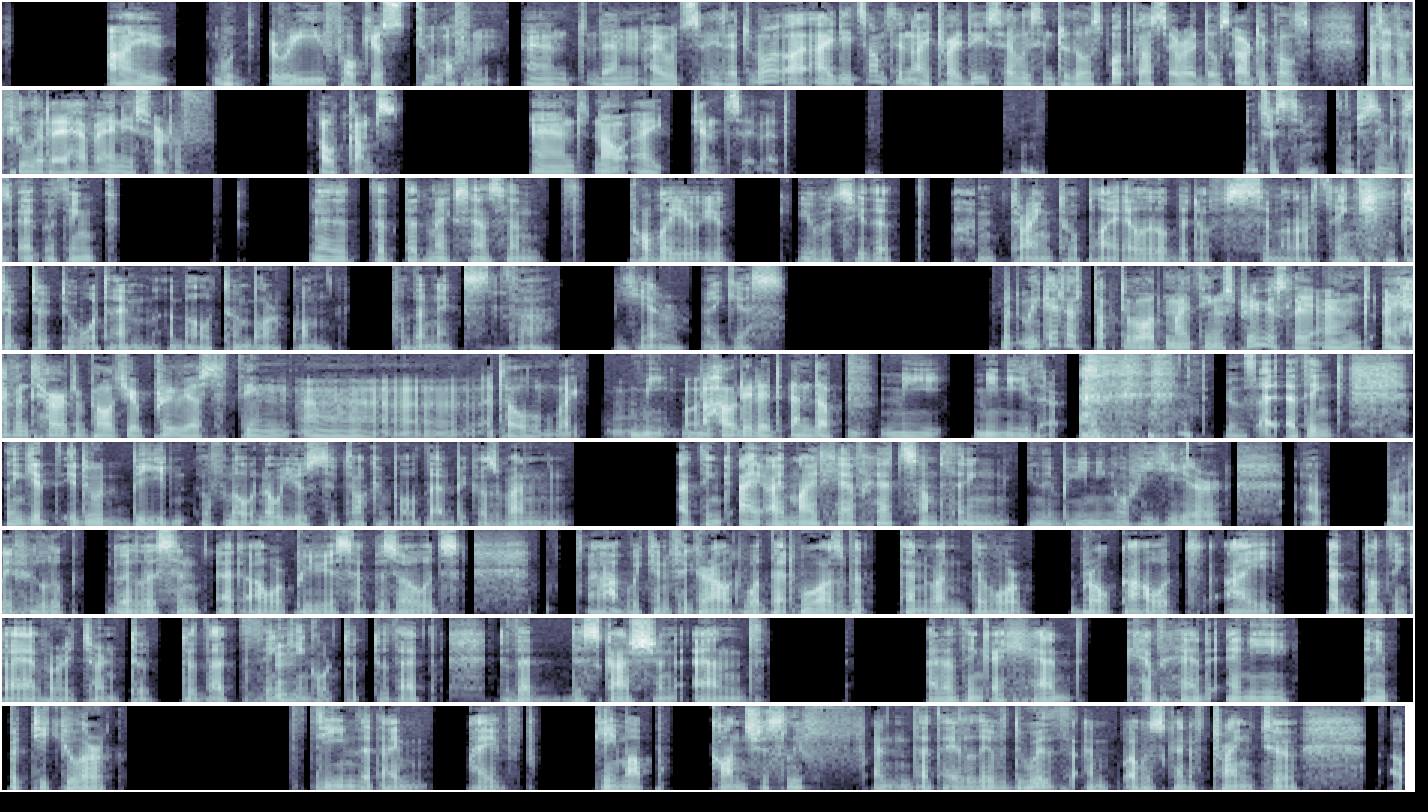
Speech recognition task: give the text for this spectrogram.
I would refocus too often. And then I would say that, well, I, I, did something, I tried this, I listened to those podcasts, I read those articles, but I don't feel that I have any sort of outcomes. And now I can't say that. Interesting, interesting. Because I, I think that, that that makes sense, and probably you you you would see that I'm trying to apply a little bit of similar thinking to to, to what I'm about to embark on for the next uh, year, I guess. But we kind of talked about my themes previously, and I haven't heard about your previous theme uh, at all. Like, me, how did it end up? Me, me neither. because I, I, think I think it, it would be of no no use to talk about that because when I think I, I might have had something in the beginning of the year. Uh, probably if we look uh, listened at our previous episodes, uh, we can figure out what that was. But then when the war broke out, I I don't think I ever returned to to that thinking mm-hmm. or to, to that to that discussion and I don't think I had have had any any particular theme that I I've came up consciously f- and that I lived with. I'm, i was kind of trying to, uh,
